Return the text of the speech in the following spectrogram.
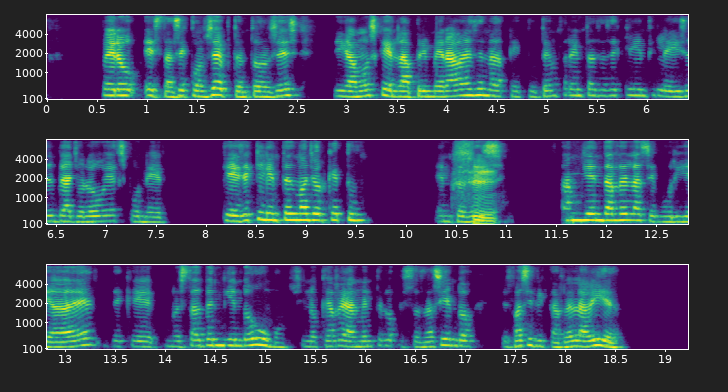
pero está ese concepto. Entonces, digamos que la primera vez en la que tú te enfrentas a ese cliente y le dices, vea, yo lo voy a exponer, que ese cliente es mayor que tú, Sí, entonces también darle la seguridad de, de que no estás vendiendo humo, sino que realmente lo que estás haciendo es facilitarle la vida.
